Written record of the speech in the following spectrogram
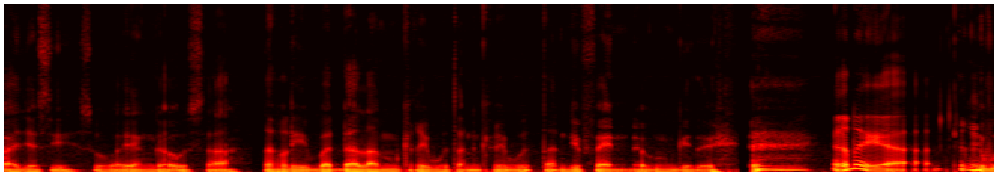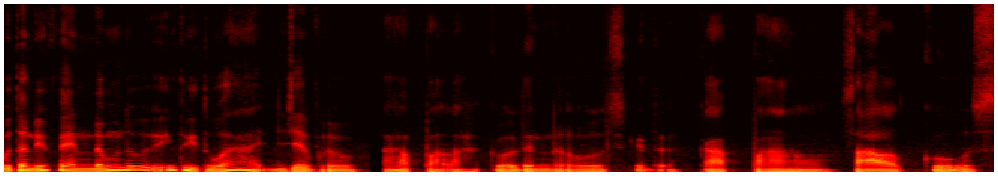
aja sih supaya nggak usah terlibat dalam keributan-keributan di fandom gitu. Karena ya keributan di fandom tuh itu itu aja bro. Apalah golden rules gitu. Kapal salkus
